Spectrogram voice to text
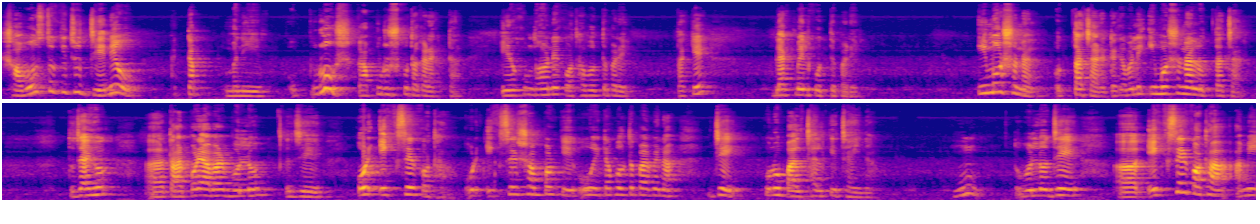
সমস্ত কিছু জেনেও একটা মানে পুরুষ, কাপুরুষ কোথাকার একটা, এরকম ধরনের কথা বলতে পারে, তাকে ব্ল্যাকমেল করতে পারে। ইমোশনাল অত্যাচার, এটাকে বলে ইমোশনাল অত্যাচার। তো যাই হোক তারপরে আবার বলল যে ওর এক্সের কথা, ওর এক্সের সম্পর্কে ও এটা বলতে পারবে না যে কোনো বালছালকে চাই না। হুম? তো বলল যে এক্সের কথা আমি,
